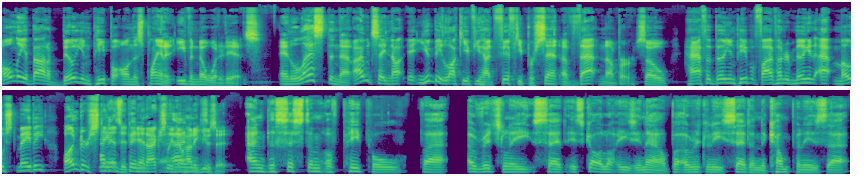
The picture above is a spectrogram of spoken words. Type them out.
Only about a billion people on this planet even know what it is. And less than that, I would say not. You'd be lucky if you had 50% of that number. So half a billion people, 500 million at most, maybe, understand it's it been- and actually know how to use it. and the system of people that originally said it's got a lot easier now, but originally said, and the companies that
